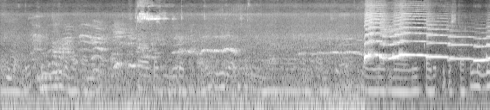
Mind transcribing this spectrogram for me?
ರೆಡಿ ಮಾಡಿದ್ರು ಇವರು ನಮ್ಮ ಫ್ಯಾಮಿಲಿ ಹಾಗಾಗಿ ಇವರು ಬರ್ತಾರೆ ಈಗ ಎರಡು ಅನಿಸುತ್ತೆ ಇವ್ರ ಕೈಲಿ ಪೂಜಿಸ್ತಾರೆ ನಮಗೆ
